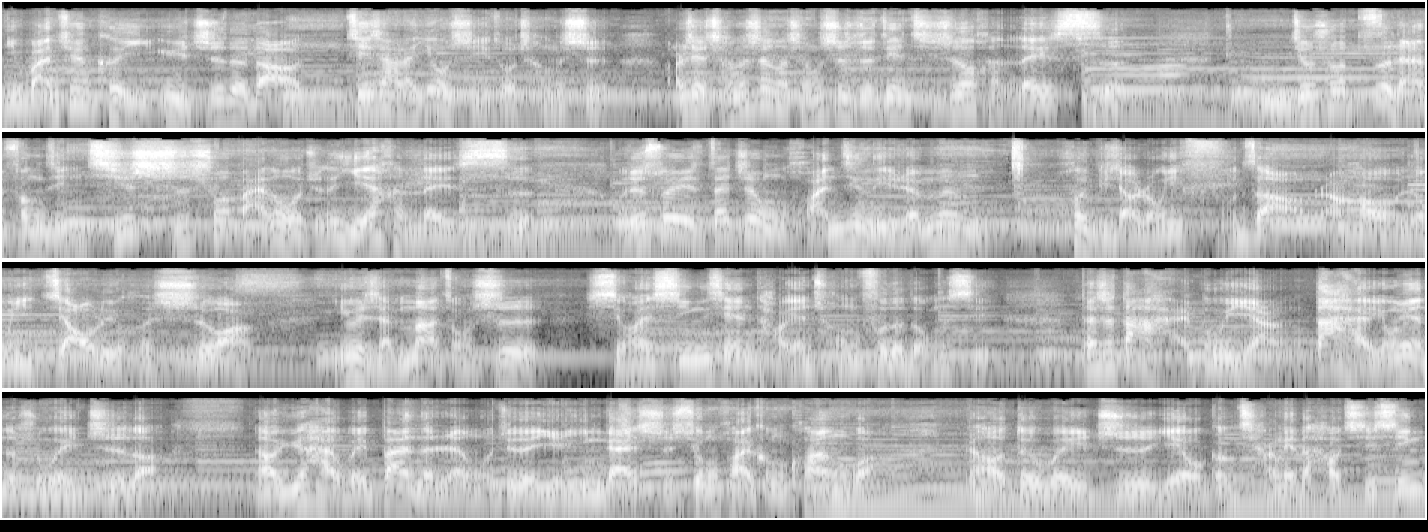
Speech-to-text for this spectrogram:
你完全可以预知得到，接下来又是一座城市，而且城市和城市之间其实都很类似。你就说自然风景，其实说白了，我觉得也很类似。我觉得，所以在这种环境里，人们会比较容易浮躁，然后容易焦虑和失望，因为人嘛，总是喜欢新鲜，讨厌重复的东西。但是大海不一样，大海永远都是未知的。然后与海为伴的人，我觉得也应该是胸怀更宽广，然后对未知也有更强烈的好奇心，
